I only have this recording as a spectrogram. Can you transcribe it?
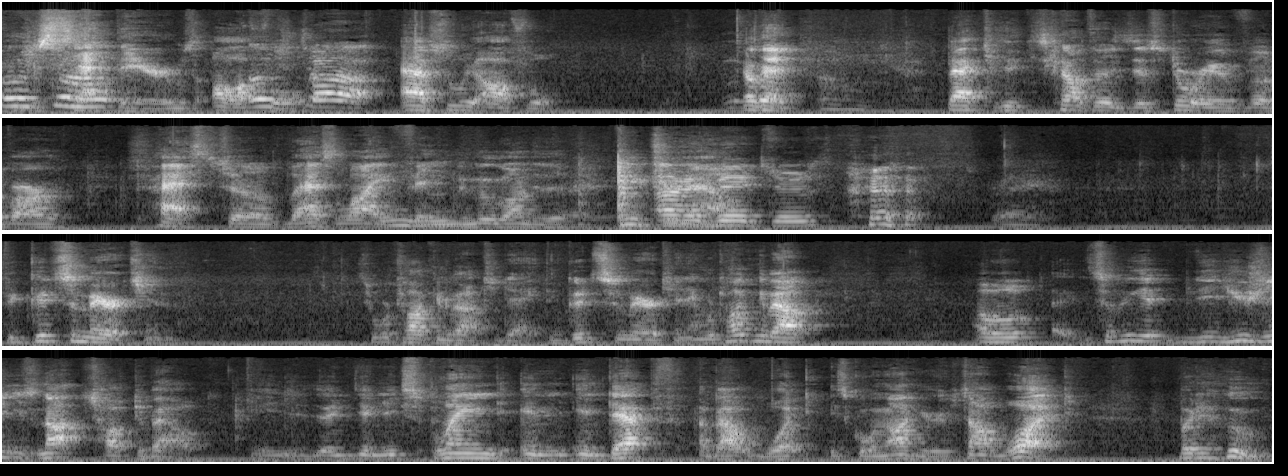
You Oh, just stop. sat there. It was Oh, awful. stop. Absolutely awful. Okay. Back to the, the story of, of our past uh, last life, and we move on to the future Our now. adventures. Right. The Good Samaritan. That's what we're talking about today. The Good Samaritan, and we're talking about oh, something that usually is not talked about and and explained in, in depth about what is going on here. It's not what, but who.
